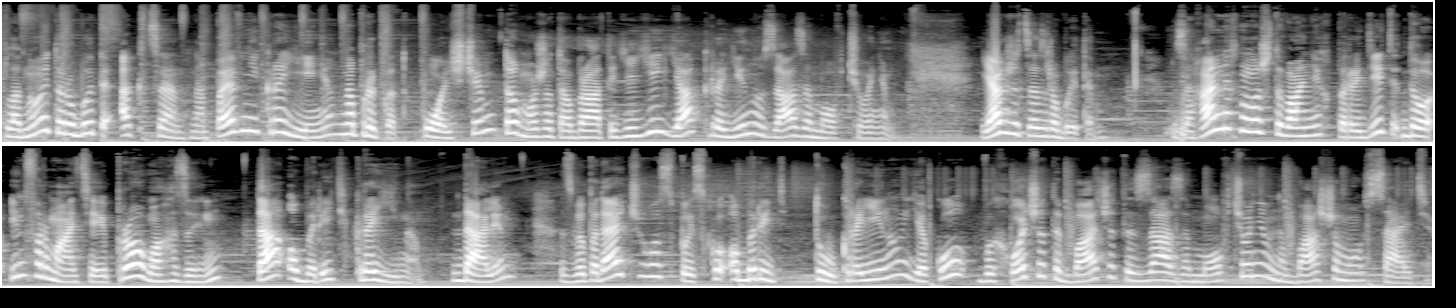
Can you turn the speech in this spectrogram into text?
плануєте робити акцент на певній країні, наприклад, Польщі, то можете обрати її як країну за замовчуванням. Як же це зробити? В загальних налаштуваннях перейдіть до інформації про магазин та оберіть країна. Далі з випадаючого списку оберіть ту країну, яку ви хочете бачити за замовчуванням на вашому сайті.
